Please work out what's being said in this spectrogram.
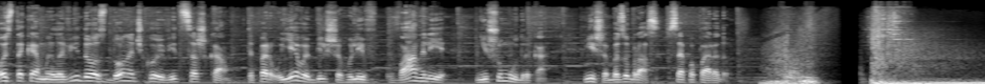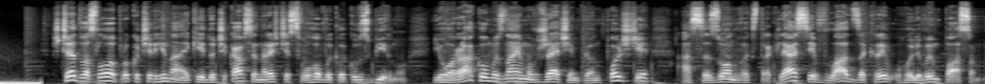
Ось таке миле відео з донечкою від Сашка. Тепер у Єви більше голів в Англії, ніж у Мудрика. Міша, без образ, все попереду. Ще два слова про Кочергіна, який дочекався нарешті свого виклику в збірну. Його раков ми знаємо вже чемпіон Польщі, а сезон в екстраклясі Влад закрив гольовим пасом.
